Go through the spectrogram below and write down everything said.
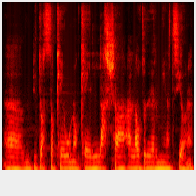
uh, piuttosto che uno che lascia all'autodeterminazione.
